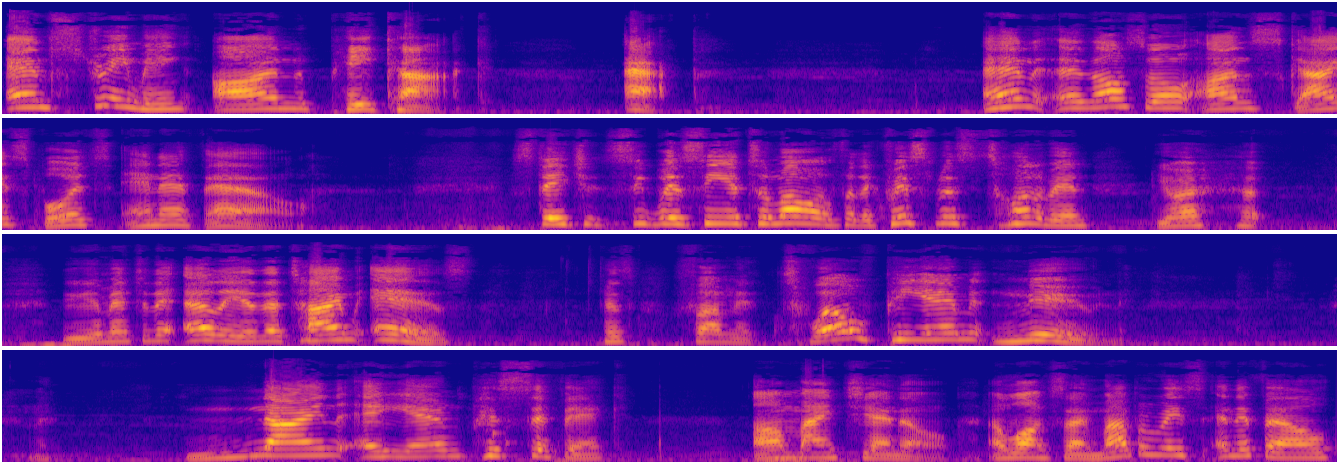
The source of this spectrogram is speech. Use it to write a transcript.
and streaming on Peacock app. And, and also on Sky Sports NFL. Stay tuned. we'll see you tomorrow for the Christmas tournament. Your you mentioned it earlier. The time is is from 12 p.m. noon, 9 a.m. Pacific on my channel, alongside Marble Race NFL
